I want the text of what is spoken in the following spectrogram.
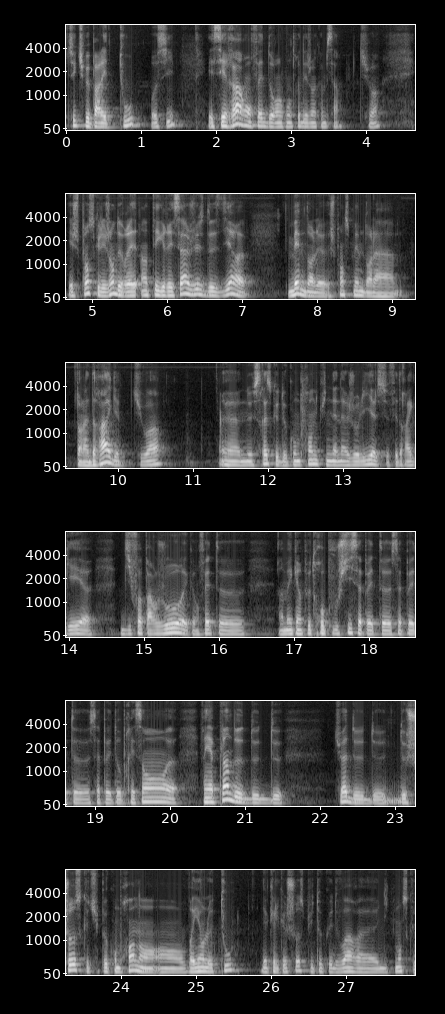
tu sais que tu peux parler de tout aussi. Et c'est rare en fait de rencontrer des gens comme ça, tu vois. Et je pense que les gens devraient intégrer ça, juste de se dire, même dans le, je pense même dans la, dans la drague, tu vois, euh, ne serait-ce que de comprendre qu'une nana jolie, elle se fait draguer euh, dix fois par jour et qu'en fait, euh, un mec un peu trop pushy, ça peut être, ça peut être, ça peut être oppressant. Enfin, il y a plein de, de, de- tu vois, de, de, choses que tu peux comprendre en, voyant le tout de quelque chose plutôt que de voir uniquement ce que,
